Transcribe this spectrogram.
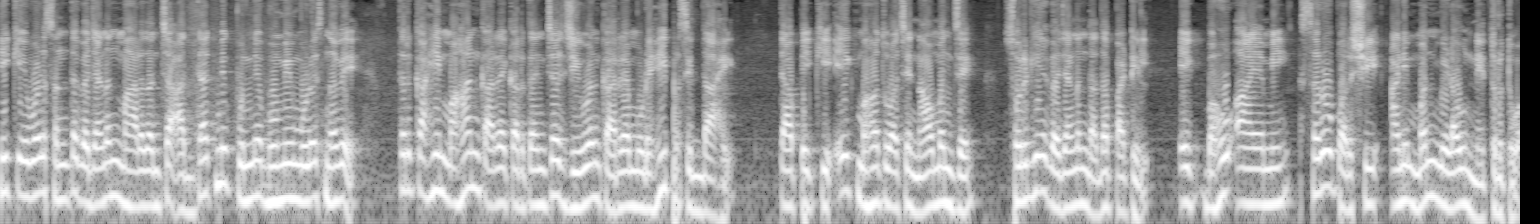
ही केवळ संत गजानन महाराजांच्या आध्यात्मिक पुण्यभूमीमुळेच नव्हे तर काही महान कार्यकर्त्यांच्या जीवन कार्यामुळेही प्रसिद्ध आहे. त्यापैकी एक महत्त्वाचे नाव म्हणजे स्वर्गीय गजाननदादा पाटील एक बहुआयामी सर्वपर्शी आणि मन मिळवून नेतृत्व.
